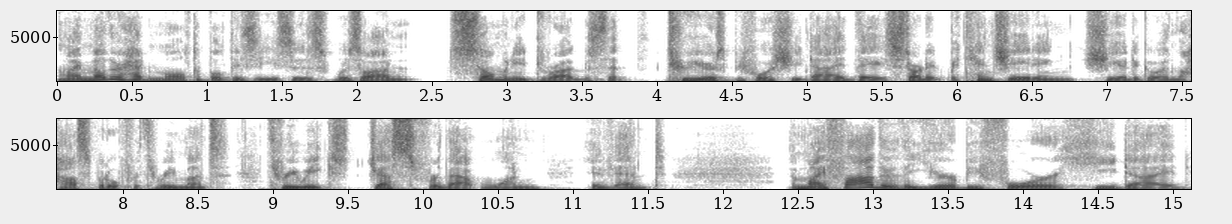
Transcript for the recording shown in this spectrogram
my mother had multiple diseases, was on so many drugs that two years before she died, they started potentiating. She had to go in the hospital for three months, three weeks just for that one event. And my father, the year before he died,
